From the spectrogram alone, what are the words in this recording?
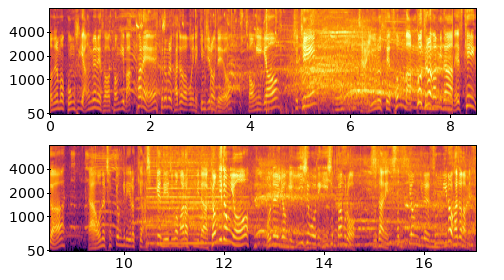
오늘 뭐 공수 양면에서 경기 막판에 흐름을 가져가고 있는 김진호인데요. 정희경 슈팅. 자 유누스의 손 맞고 들어갑니다. SK가 자 오늘 첫 경기를 이렇게 아쉽게 내주고 말았습니다. 경기 종료. 오늘 경기 25대 23으로 두산이 첫 경기를 승리로 가져갑니다.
